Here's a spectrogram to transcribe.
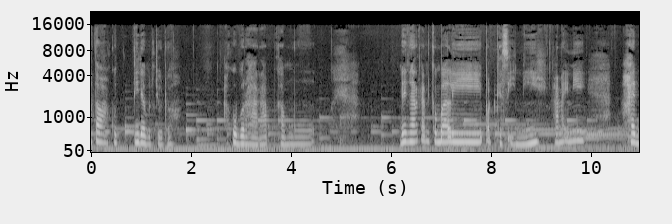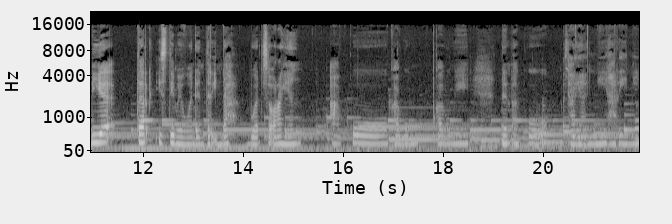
atau aku tidak berjodoh? Aku berharap kamu dengarkan kembali podcast ini karena ini hadiah teristimewa dan terindah buat seorang yang aku kagum kagumi dan aku sayangi hari ini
